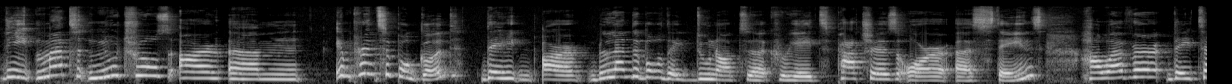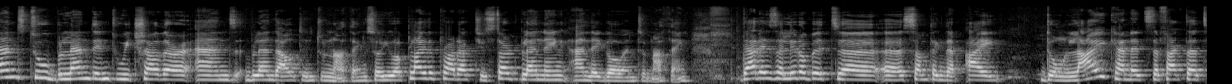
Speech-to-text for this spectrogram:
The matte neutrals are um, in principle good. They are blendable, they do not uh, create patches or uh, stains. However, they tend to blend into each other and blend out into nothing. So you apply the product, you start blending and they go into nothing. That is a little bit uh, uh something that I don't like and it's the fact that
